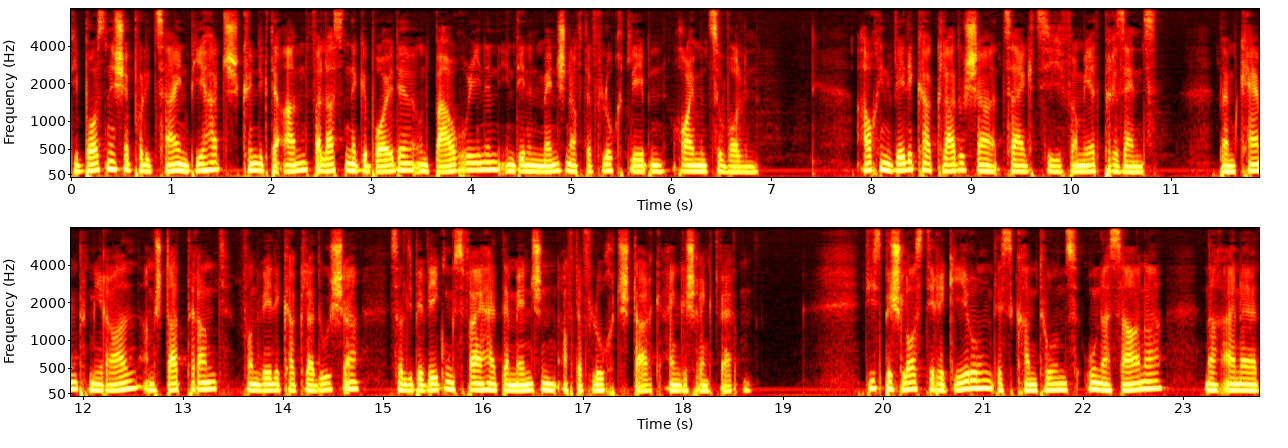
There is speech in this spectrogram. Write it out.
Die bosnische Polizei in Bihać kündigte an, verlassene Gebäude und Bauruinen, in denen Menschen auf der Flucht leben, räumen zu wollen. Auch in Velika Kladuša zeigt sie vermehrt Präsenz. Beim Camp Miral am Stadtrand von Velika Kladuša soll die Bewegungsfreiheit der Menschen auf der Flucht stark eingeschränkt werden. Dies beschloss die Regierung des Kantons Unasana nach, einer,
